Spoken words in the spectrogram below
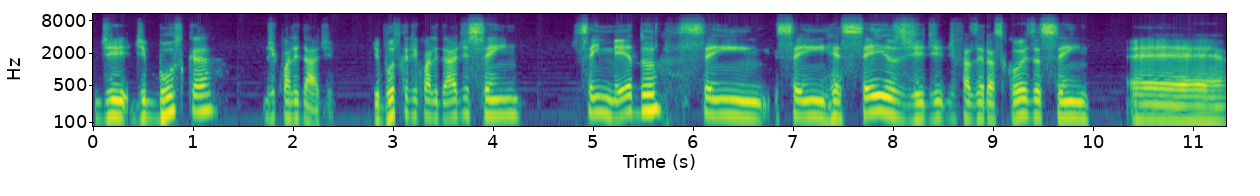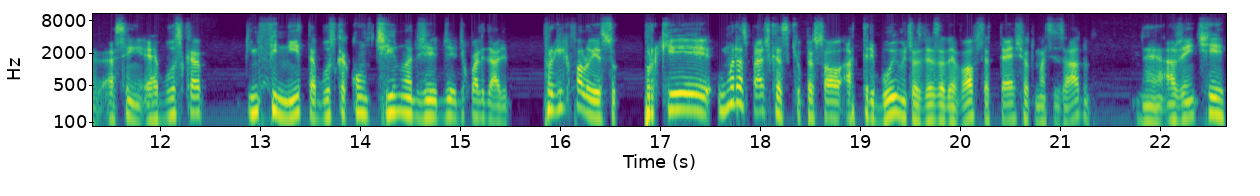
de, de busca de qualidade. De busca de qualidade sem, sem medo, sem, sem receios de, de, de fazer as coisas, sem, é, assim, é busca infinita, busca contínua de, de, de qualidade. Por que, que eu falo isso? Porque uma das práticas que o pessoal atribui muitas vezes a DevOps é teste automatizado. Né? A gente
